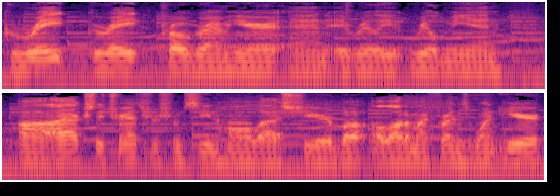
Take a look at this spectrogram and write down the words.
great, great program here and it really reeled me in. Uh, I actually transferred from Seton Hall last year, but a lot of my friends went here,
